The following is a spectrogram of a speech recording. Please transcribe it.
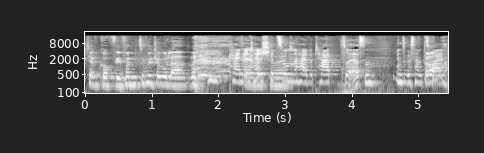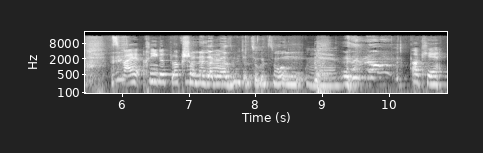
Ich habe Kopfweh von zu viel Schokolade. Kein Mensch Selber hat dich schuld. gezwungen, eine halbe Tat zu essen. Insgesamt Doch. zwei, zwei Riegelblock Vanessa, du Schokolade. hast mich dazu gezwungen. Nee. Okay,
